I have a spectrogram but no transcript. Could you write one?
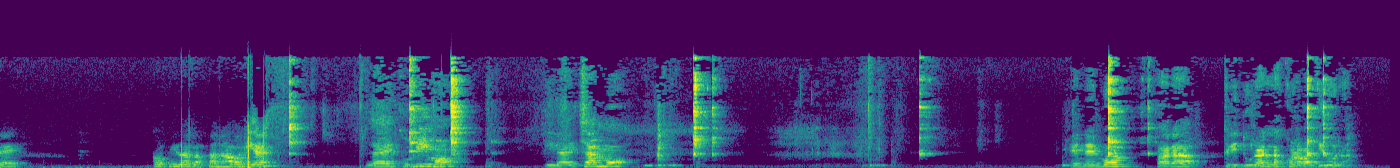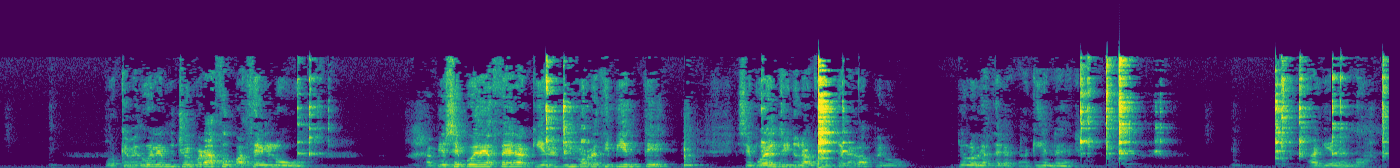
Vez cocidas las zanahorias, las escurrimos y las echamos en el bol para triturarlas con la batidora. Porque me duele mucho el brazo para hacerlo. También se puede hacer aquí en el mismo recipiente, se pueden triturar con un tenedor, pero yo lo voy a hacer aquí en el, aquí en el bol.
